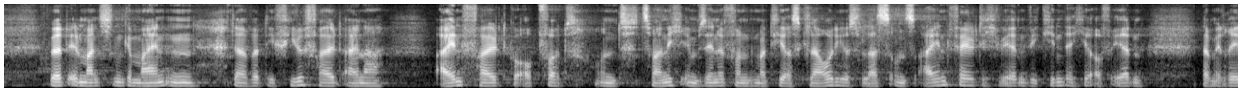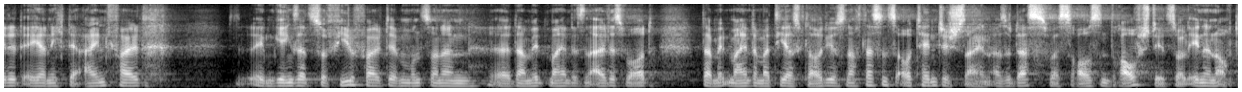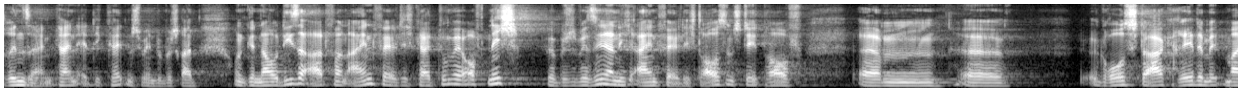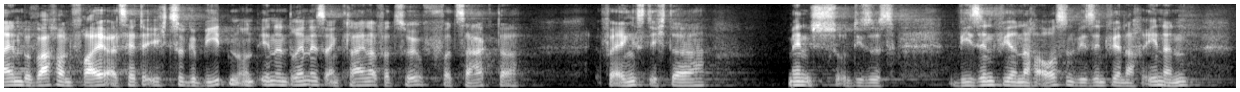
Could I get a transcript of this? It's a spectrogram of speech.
wird in manchen Gemeinden, da wird die Vielfalt einer Einfalt geopfert und zwar nicht im Sinne von Matthias Claudius, lass uns einfältig werden wie Kinder hier auf Erden. Damit redet er ja nicht der Einfalt im Gegensatz zur Vielfalt im Mund, sondern äh, damit meint es ein altes Wort, damit meinte Matthias Claudius noch, lass uns authentisch sein. Also das, was draußen draufsteht, soll innen auch drin sein, kein Etikettenschwindel beschreiben. Und genau diese Art von Einfältigkeit tun wir oft nicht. Wir, wir sind ja nicht einfältig. Draußen steht drauf, ähm, äh, groß, stark, rede mit meinen Bewachern frei, als hätte ich zu gebieten. Und innen drin ist ein kleiner, verzagter, verängstigter Mensch. Und dieses, wie sind wir nach außen, wie sind wir nach innen,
